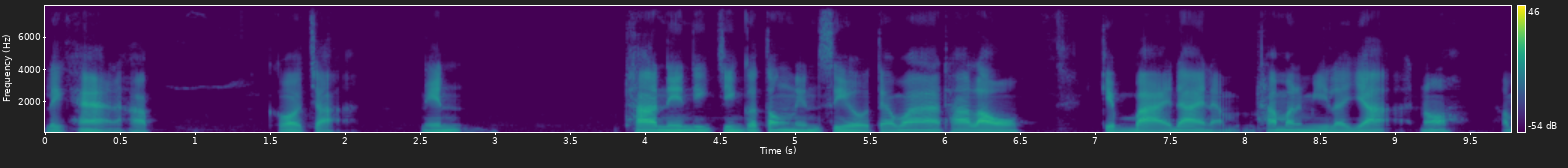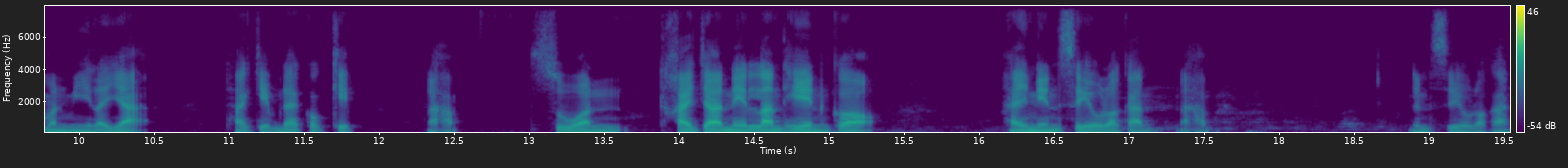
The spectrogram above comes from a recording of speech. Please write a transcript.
เลข 5 นะครับ ก็จะเน้น ถ้าเน้นจริง ๆ ก็ต้องเน้นเซลล์แต่ว่าถ้าเรา เก็บบายได้นะถ้ามันมีระยะเนาะถ้ามันมีระยะ ถ้าเก็บได้ก็เก็บนะครับ ส่วนใครจะเน้นรันเทนก็ให้เน้นเซลล์แล้วกันนะครับ เน้นเซลล์แล้วกัน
